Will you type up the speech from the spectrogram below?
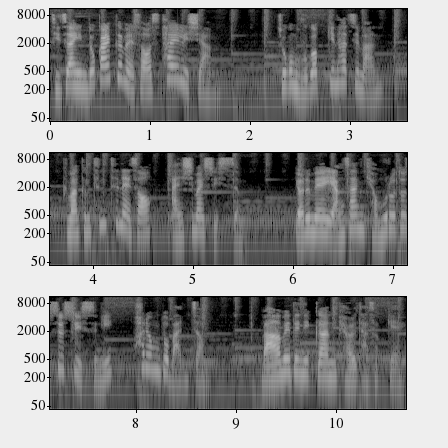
디자인도 깔끔해서 스타일리시함. 조금 무겁긴 하지만 그만큼 튼튼해서 안심할 수 있음. 여름에 양산 겸으로도 쓸 수 있으니 활용도 만점. 마음에 드니깐 별 5개.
